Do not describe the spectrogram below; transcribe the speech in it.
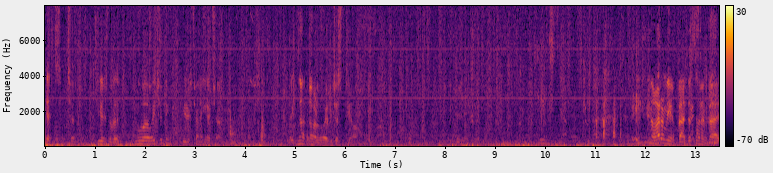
Yeah, it's, it's a, Peter's over there. Move out of the way, Chippy. Peter's trying to get a shot. Like, not, not out of the way, but just, you know. no, I don't mean it bad. That sounded bad.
